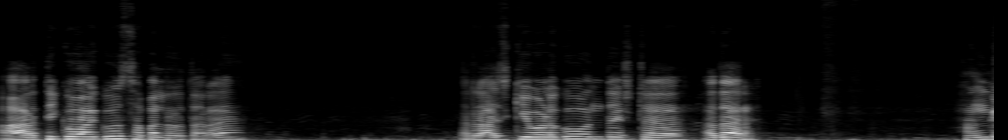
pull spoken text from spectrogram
ಆರ್ಥಿಕವಾಗಿಯೂ ಸಬಲರತಾರ ರಾಜಕೀಯ ಒಳಗೂ ಒಂದಿಷ್ಟು ಅದಾರ. ಹಂಗ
